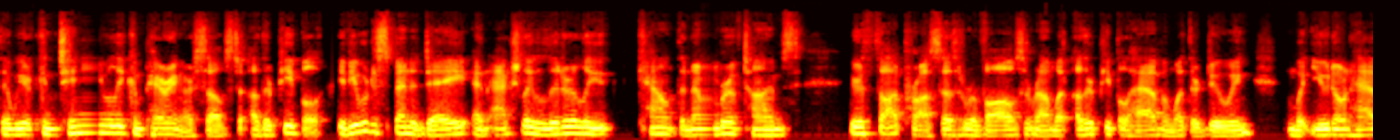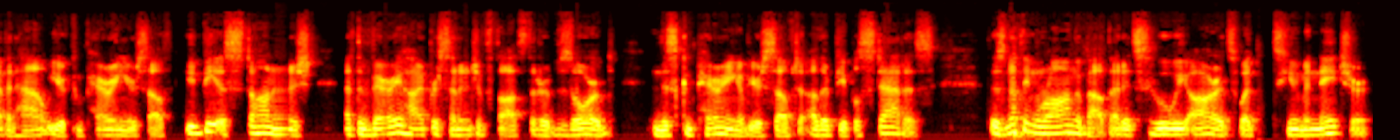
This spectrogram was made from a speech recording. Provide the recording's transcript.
that we are continually comparing ourselves to other people. If you were to spend a day and actually literally count the number of times your thought process revolves around what other people have and what they're doing and what you don't have and how you're comparing yourself, you'd be astonished at the very high percentage of thoughts that are absorbed in this comparing of yourself to other people's status. There's nothing wrong about that. It's who we are. It's what's human nature.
